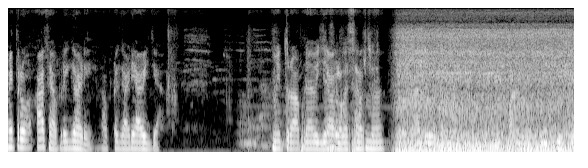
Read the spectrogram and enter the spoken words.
મિત્રો આ છે આપણી ગાડી. આપણી ગાડી આવી ગયા. મિત્રો આપણે આવી ગયા વરસાદમાં. આજે પાણી પીધું છે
